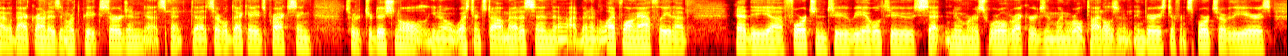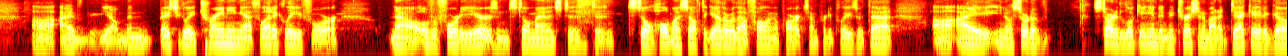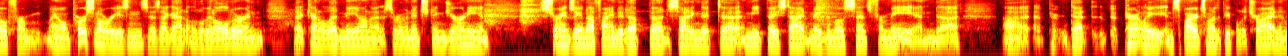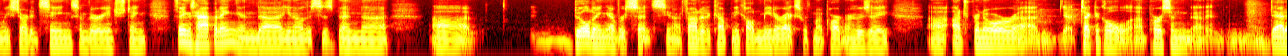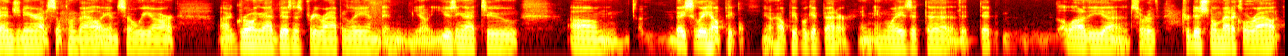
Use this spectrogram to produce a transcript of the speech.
have a background as an orthopedic surgeon. Spent uh, several decades practicing sort of traditional, you know, Western style medicine. Uh, I've been a lifelong athlete. I've had the uh, fortune to be able to set numerous world records and win world titles in, in various different sports over the years. Uh, I've you know been basically training athletically for now over 40 years and still managed to, to still hold myself together without falling apart. So I'm pretty pleased with that. Uh, I, you know, sort of started looking into nutrition about a decade ago for my own personal reasons as I got a little bit older. And that kind of led me on a sort of an interesting journey. And strangely enough, I ended up uh, deciding that uh, a meat based diet made the most sense for me. And, uh, that apparently inspired some other people to try it, and we started seeing some very interesting things happening. And uh, you know, this has been uh, uh building ever since. You know, I founded a company called MeatRx with my partner, who's a uh, entrepreneur, technical person, data engineer out of Silicon Valley, and so we are growing that business pretty rapidly, and and you know, using that to um, basically help people you know help people get better in, in ways that uh, that that a lot of the uh, sort of traditional medical route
